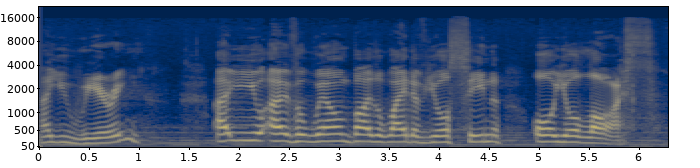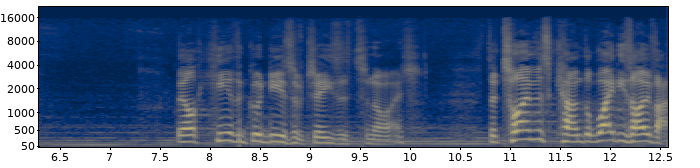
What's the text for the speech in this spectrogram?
Are you weary? Are you overwhelmed by the weight of your sin or your life? Well, hear the good news of Jesus tonight. The time has come, the wait is over.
